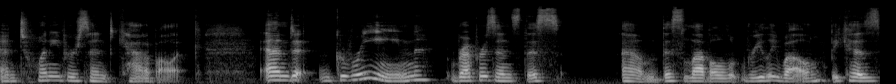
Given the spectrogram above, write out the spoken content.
and 20% catabolic. And green represents this um, this level really well because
